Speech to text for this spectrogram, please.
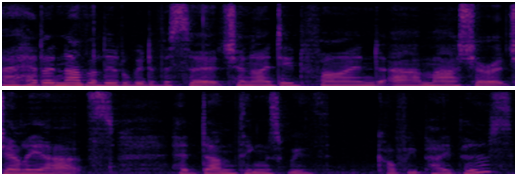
I had another little bit of a search and I did find uh, Marsha at Gelli Arts had done things with coffee papers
